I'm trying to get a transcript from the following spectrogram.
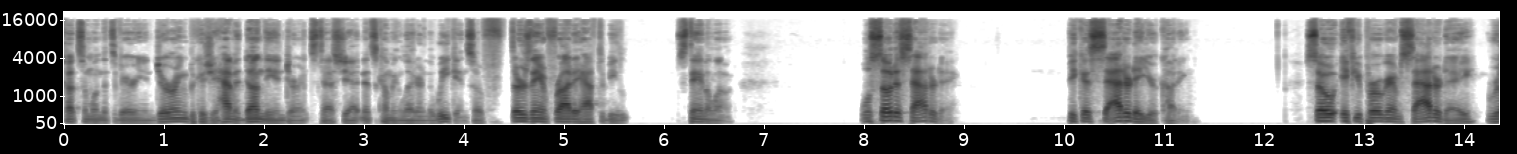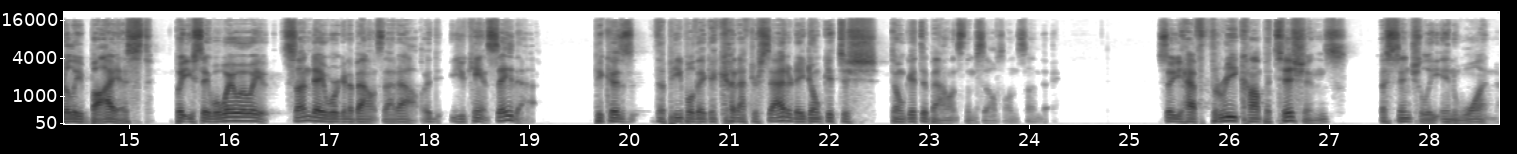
cut someone that's very enduring because you haven't done the endurance test yet and it's coming later in the weekend. So Thursday and Friday have to be standalone. Well, so does Saturday because Saturday you're cutting. So if you program Saturday really biased, but you say, well, wait, wait, wait, Sunday we're going to balance that out. You can't say that because the people that get cut after Saturday don't get to sh- don't get to balance themselves on Sunday. So you have three competitions essentially in one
